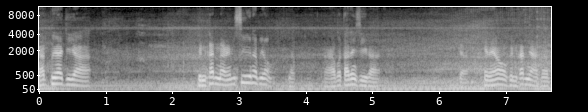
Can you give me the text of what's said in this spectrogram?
กัดเพื่อจะขึ้นขั้นไหนมันซื้อนะพี่น้องครับหาประตาจังสีกะจะเห็นแล้วขึ้นขั้นยากครับ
